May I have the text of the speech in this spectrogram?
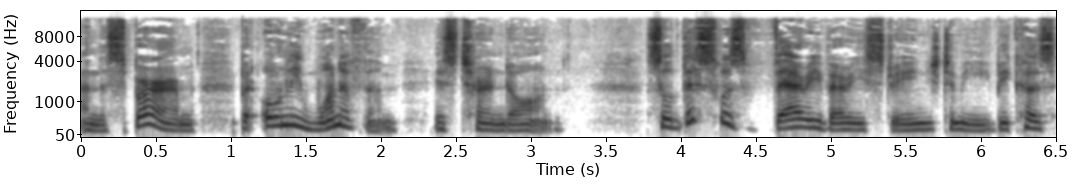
and the sperm, but only one of them is turned on. So this was very, very strange to me because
